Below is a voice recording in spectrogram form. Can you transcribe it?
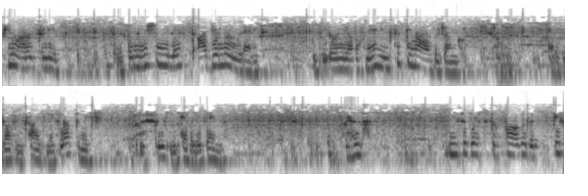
few hours to live. And when the missionary left, I'd be alone with Alex. Was the only other man in 50 miles of jungle. Alex had often tried to make love to me. He was drinking heavily then. Well, he suggested to Father that if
